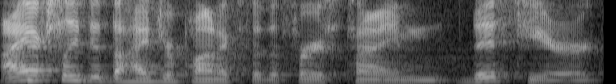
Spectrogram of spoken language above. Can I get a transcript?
I actually did the hydroponics for the first time this year,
